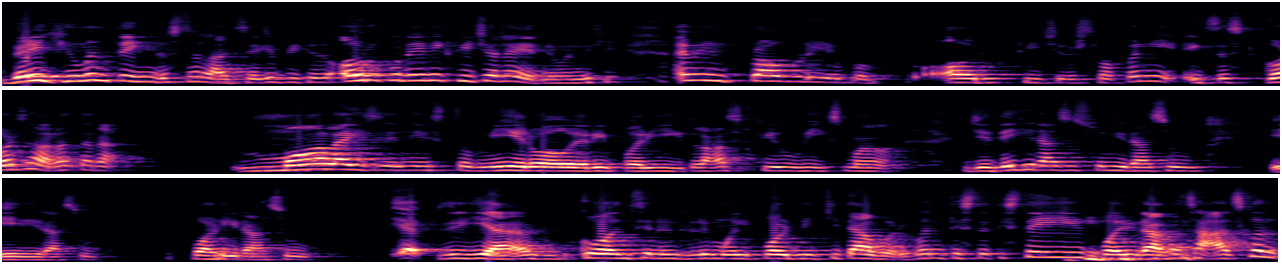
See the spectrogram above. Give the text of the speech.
very human thing जस्तो लाग्छ कि बिकज अरू कुनै नै क्रिचरलाई हेर्नु भनेदेखि आई मिन प्रब्लली अब अरू क्रिचर्समा पनि एक्जिस्ट गर्छ होला तर मलाई चाहिँ नि यस्तो मेरो वरिपरि लास्ट फ्यु विक्समा जे देखिरहेको छु सुनिरहेको छु हेरिरहेको छु पढिरहेको छु या कोइन्सिडेन्टली मैले पढ्ने किताबहरू पनि त्यस्तै त्यस्तै पढिरहेको छ आजकल।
